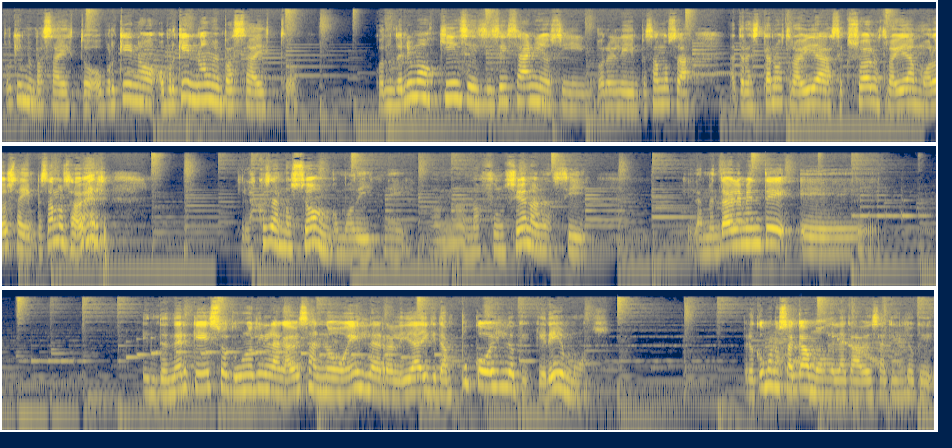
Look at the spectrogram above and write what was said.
¿por qué me pasa esto? ¿O por qué no? ¿O por qué no me pasa esto? Cuando tenemos 15, 16 años y empezamos a, transitar nuestra vida sexual, nuestra vida amorosa y empezamos a ver que las cosas no son como Disney, no funcionan así lamentablemente eh, entender que eso que uno tiene en la cabeza no es la realidad y que tampoco es lo que queremos. Pero ¿cómo nos sacamos de la cabeza que,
